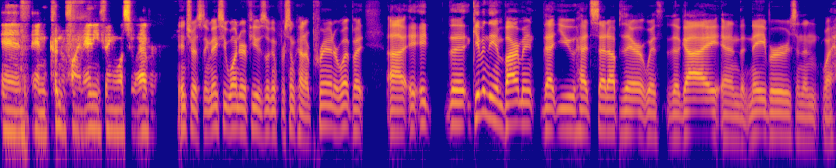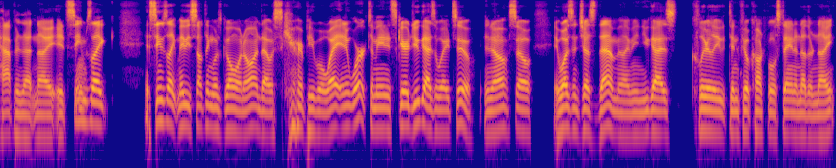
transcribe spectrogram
and and couldn't find anything whatsoever. Interesting. Makes you wonder if he was looking for some kind of print or what. But uh, it, it the given the environment that you had set up there with the guy and the neighbors, and then what happened that night, it seems like it seems like maybe something was going on that was scaring people away, and it worked. I mean, it scared you guys away too, you know. So it wasn't just them. I mean, you guys clearly didn't feel comfortable staying another night,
